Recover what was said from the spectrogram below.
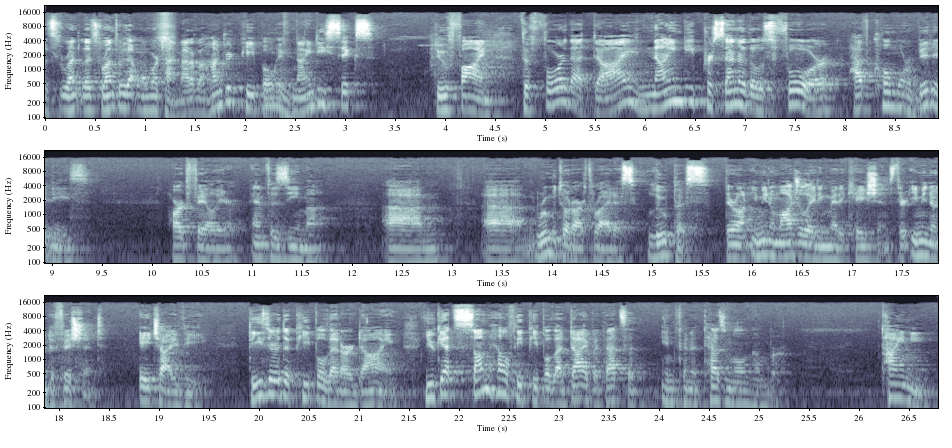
Let's run, let's run through that one more time. Out of 100 people, if 96 do fine, the four that die, 90% of those four have comorbidities heart failure, emphysema, um, uh, rheumatoid arthritis, lupus. They're on immunomodulating medications, they're immunodeficient, HIV. These are the people that are dying. You get some healthy people that die, but that's an infinitesimal number. Tiny,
